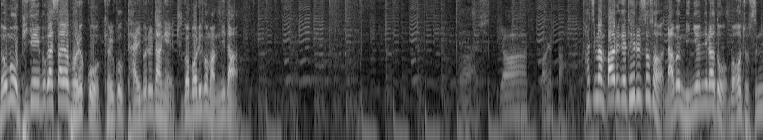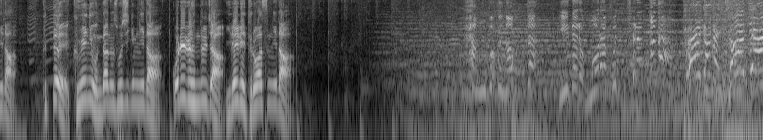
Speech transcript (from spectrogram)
너무 big wave가 쌓여버렸고 결국 dive를 당해 죽어버리고 맙니다. 야 망했다. 하지만 빠르게 텔을 써서 남은 minion이라도 먹어줬습니다. 그때 그웬이 온다는 소식입니다. 꼬리를 흔들자 이렐이 들어왔습니다. 항복은 없다. 이대로 몰아붙이는 거다. 발각을 저지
